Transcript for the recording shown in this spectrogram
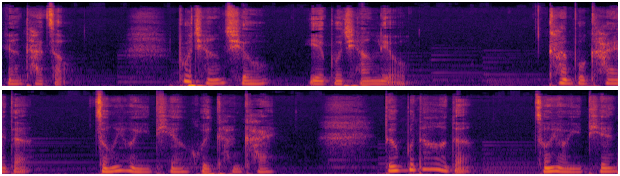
让他走，不强求也不强留。看不开的，总有一天会看开；得不到的，总有一天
